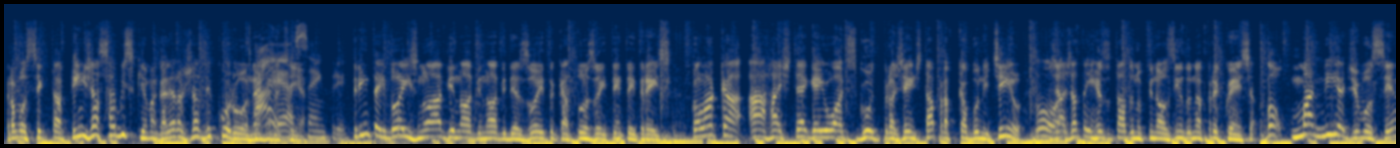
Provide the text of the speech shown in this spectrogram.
pra você que tá afim, já sabe o esquema. A galera já decorou, né, ah, é, Renatinha? é, sempre. 32 99918 1483. Coloca a hashtag aí What's Good pra gente, tá? Pra ficar bonitinho. Boa. Já já tem resultado no finalzinho do Na Frequência. Bom, Mania de Você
